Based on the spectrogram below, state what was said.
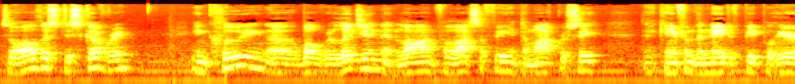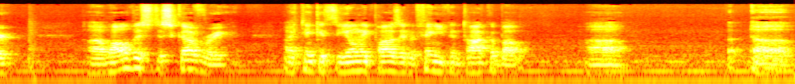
So all this discovery, including uh, about religion and law and philosophy and democracy that came from the native people here, uh, all this discovery, I think is the only positive thing you can talk about uh, uh,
